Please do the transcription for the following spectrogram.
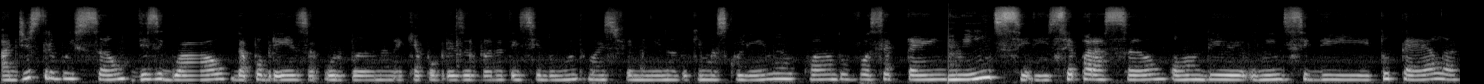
a distribuição desigual da pobreza urbana, né, que a pobreza urbana tem sido muito mais feminina do que masculina, quando você tem um índice de separação, onde o índice de tutela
